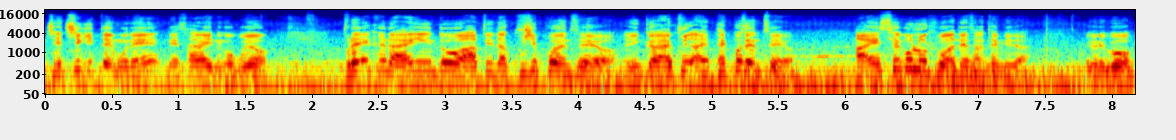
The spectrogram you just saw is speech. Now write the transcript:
재치기 때문에 네 살아 있는 거고요. 브레이크 라이닝도 앞뒤 다 90%예요. 그러니까 아니, 90, 아니 100%예요. 아예 새 걸로 교환된 상태입니다. 그리고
